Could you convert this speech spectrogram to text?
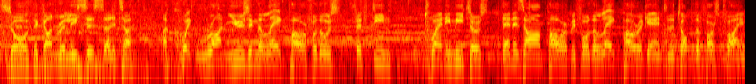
So the gun releases, and it's a a quick run using the leg power for those 15, 20 metres. Then it's arm power before the leg power again to the top of the first climb.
